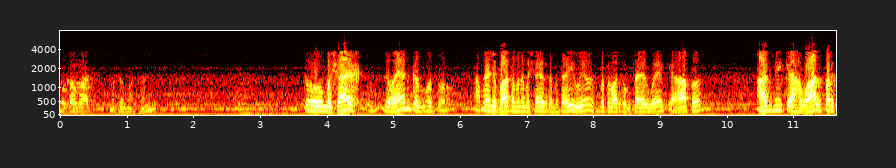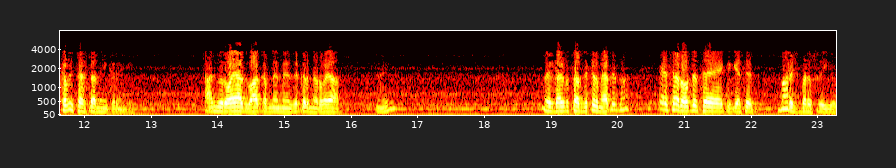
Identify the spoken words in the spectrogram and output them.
مقامات۔ مقامات ہیں تو مشائق جو ہے ہم نے جو بات ہم نے مشائق نے بتائی ہوئی ہے اس بات کو بتایا ہوا ہے کہ آپ آدمی کے حوال پر کبھی فیصلہ نہیں کریں گے۔ آدمی رویا دعا کرنے میں ذکر میں رویا ایک ڈاکٹر صاحب ذکر میں آتے تھے ایسے روتے تھے کہ کیسے بارش برس رہی ہو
